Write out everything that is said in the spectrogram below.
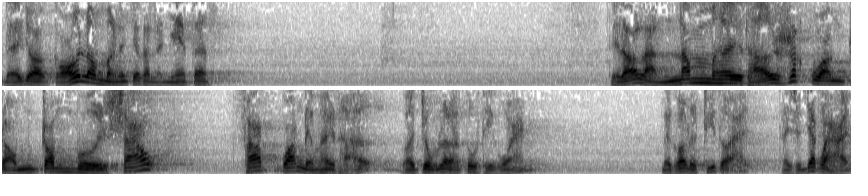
để cho cõi lông mình nó trở thành là nhẹ tên. Thì đó là năm hơi thở rất quan trọng trong 16 pháp quán niệm hơi thở gọi chung đó là tu thiện quán. Để có được trí tuệ, thầy sẽ nhắc lại.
